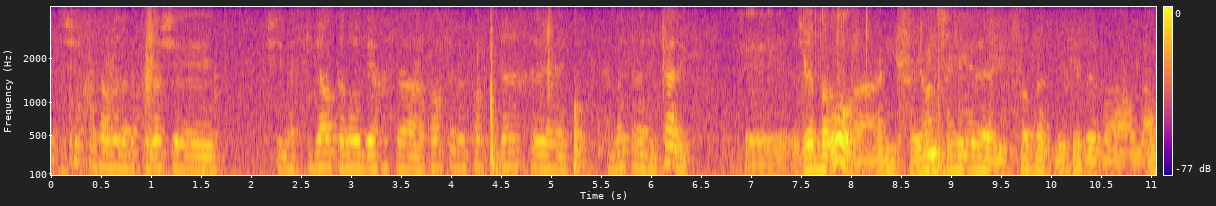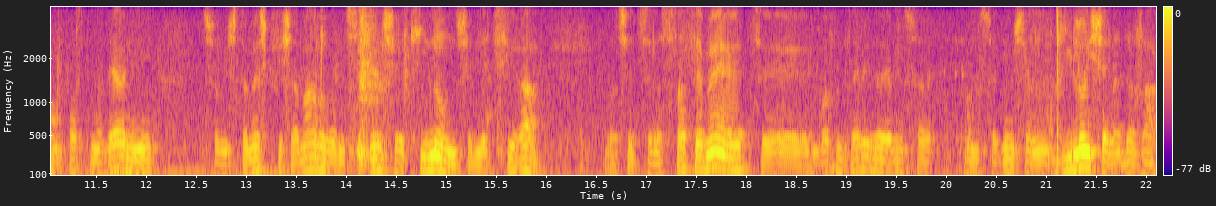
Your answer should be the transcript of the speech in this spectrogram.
אז שוב חזרנו לנקודה שהיא משיגה אותנו ביחס לפרסה ופרסה דרך הרבה יותר רדיקלית. זה ברור, הניסיון שלי לנסות להצדיק את זה בעולם הפוסט-מודרני שהוא משתמש, כפי שאמרנו, במושגים של כינון, של יצירה. אבל שאצל השפת אמת, אה, באופן כללי זה מושגים של גילוי של הדבר,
